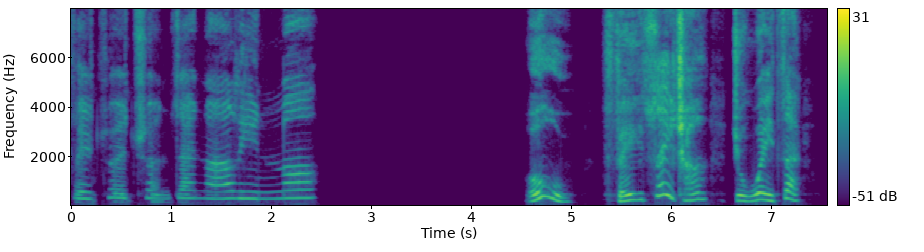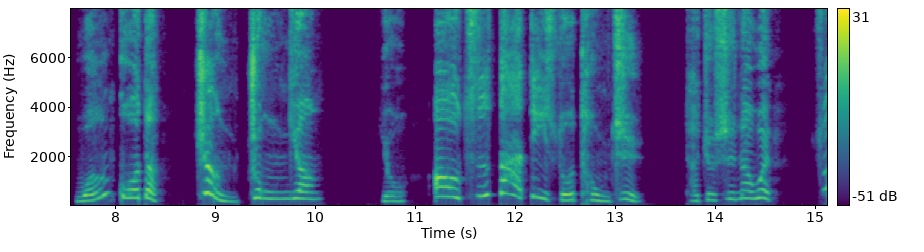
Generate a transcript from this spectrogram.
翡翠城在哪里呢？哦，翡翠城就位在王国的正中央，由奥兹大帝所统治。他就是那位最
